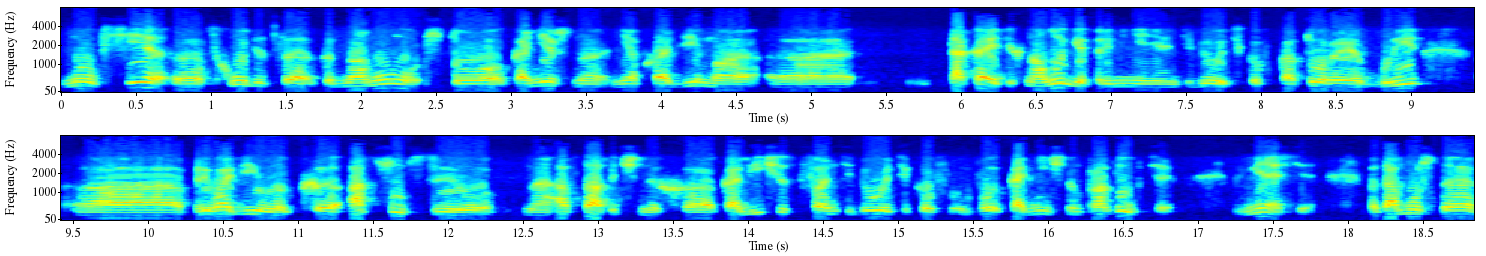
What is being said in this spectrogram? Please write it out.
Но все сходятся к одному, что, конечно, необходима такая технология применения антибиотиков, которая бы приводило к отсутствию э, остаточных э, количеств антибиотиков в конечном продукте, в мясе. Потому что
